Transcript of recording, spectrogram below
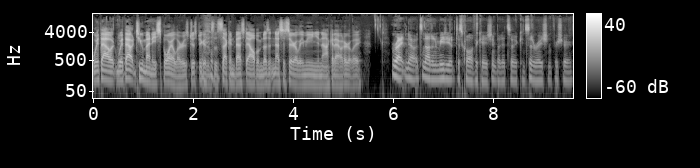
without without too many spoilers, just because it's the second best album doesn't necessarily mean you knock it out early. right? No, it's not an immediate disqualification, but it's a consideration for sure.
